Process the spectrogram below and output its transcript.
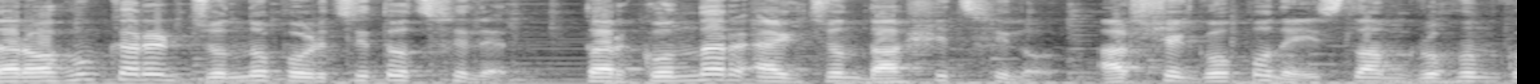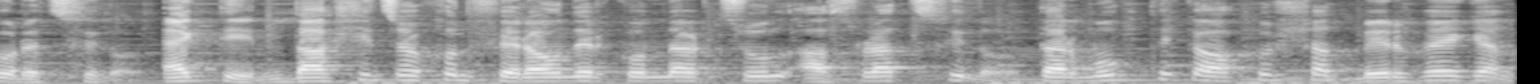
তার অহংকারের জন্য পরিচিত ছিলেন। তার কন্যার একজন দাসী ছিল আর সে গোপনে ইসলাম গ্রহণ করেছিল। একদিন দাসী যখন ফেরাউনের কন্যার চুল আশ্রাচ্ছিল তার মুখ থেকে অকস্মাৎ বের হয়ে গেল,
